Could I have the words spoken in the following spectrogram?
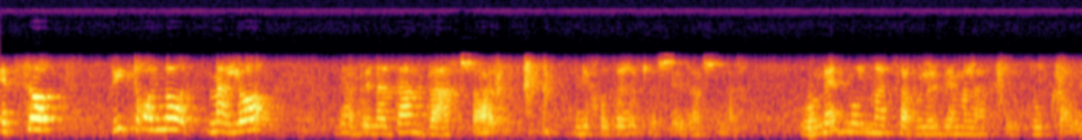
עצות, פתרונות, מה לא? והבן אדם בא עכשיו, אני חוזרת לשאלה שלך. הוא עומד מול מצב, הוא לא יודע מה לעשות, הוא כאוב.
